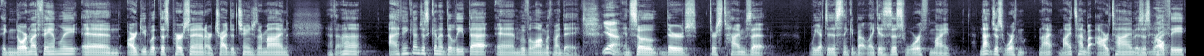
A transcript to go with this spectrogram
ignored my family and argued with this person or tried to change their mind. And I thought, uh, I think I'm just going to delete that and move along with my day. Yeah. And so there's there's times that we have to just think about like, is this worth my not just worth m- not my time, but our time? Is this Right. healthy?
